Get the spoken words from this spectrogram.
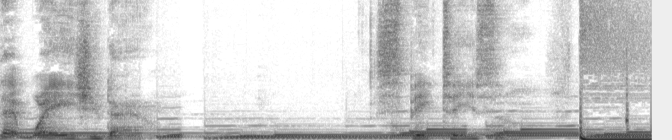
that weighs you down. Speak to you soon.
